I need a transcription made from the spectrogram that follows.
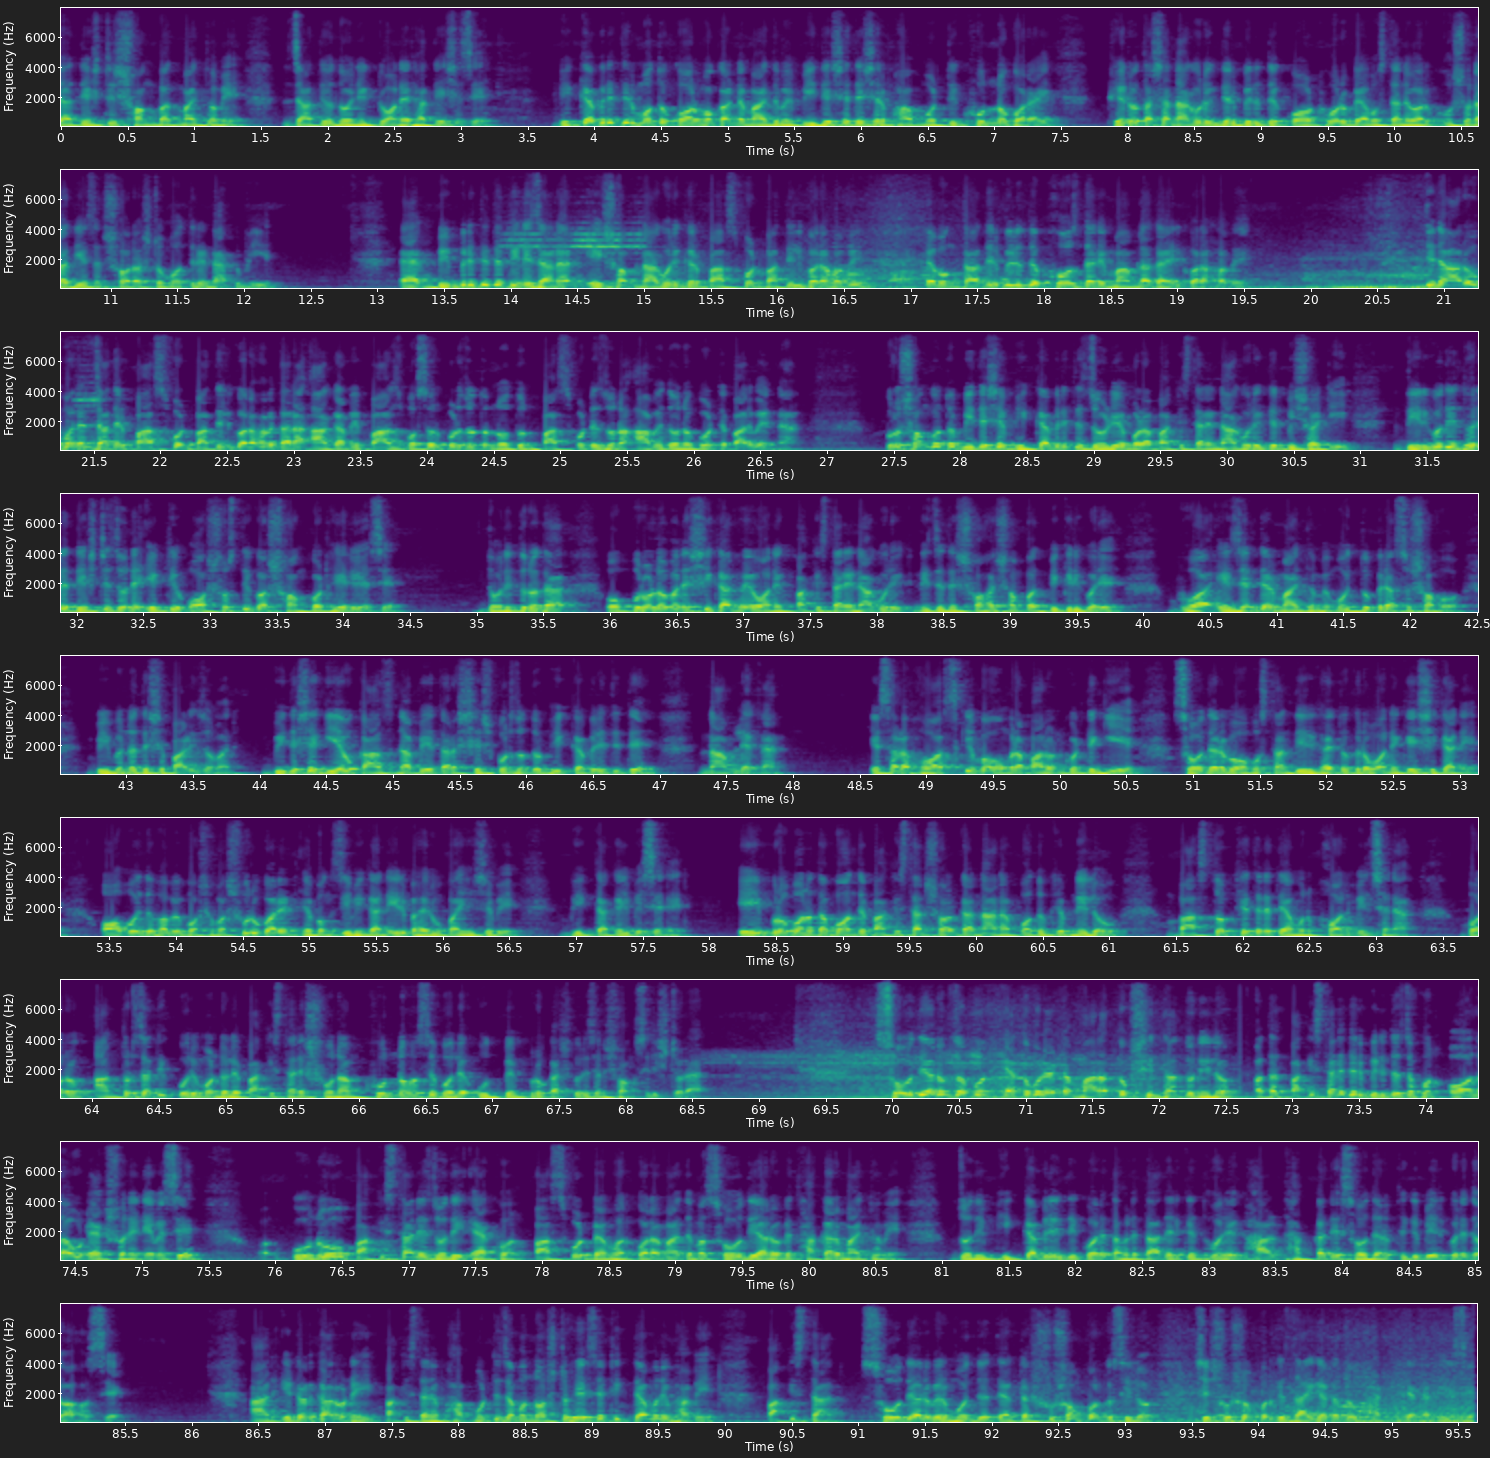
যা দেশটির সংবাদ মাধ্যমে জাতীয় দৈনিক ডনের হাতে এসেছে। ভিক্ষাবৃত্তির মতো কর্মকাণ্ডের মাধ্যমে বিদেশে দেশের ভাবমূর্তি ক্ষুণ্ণ করায় ফেরত আসা নাগরিকদের বিরুদ্ধে কঠোর ব্যবস্থা নেওয়ার ঘোষণা দিয়েছেন স্বরাষ্ট্রমন্ত্রী নাকভি। এক বিবৃতিতে তিনি জানান, এইসব নাগরিকের পাসপোর্ট বাতিল করা হবে এবং তাদের বিরুদ্ধে ফৌজদারি মামলা দায়ের করা হবে। তিনি আরও বলেন, যাদের পাসপোর্ট বাতিল করা হবে, তারা আগামী পাঁচ বছর পর্যন্ত নতুন পাসপোর্টের জন্য আবেদনও করতে পারবেন না। প্রসঙ্গত, বিদেশে ভিক্ষাবৃত্তি জড়িয়ে পড়া পাকিস্তানের নাগরিকদের বিষয়টি দীর্ঘদিন ধরে দেশটির জন্য একটি অস্বস্তিকর সংকট হয়ে রয়েছে। দরিদ্রতা ও প্রলোভনের শিকার হয়ে অনেক পাকিস্তানি নাগরিক নিজেদের সহায় সম্পদ বিক্রি করে ভুয়া এজেন্টের মাধ্যমে মধ্যপ্রাচ্য সহ বিভিন্ন দেশে পাড়ি জমান। বিদেশে গিয়েও কাজ না পেয়ে তারা শেষ পর্যন্ত ভিক্ষাবৃত্তিতে নাম লেখান। এছাড়া হজ কিংবা ওমরা পালন করতে গিয়ে সৌদি আরবে অবস্থান দীর্ঘায়িত করে অনেকেই সেখানে অবৈধভাবে বসবাস শুরু করেন এবং জীবিকা নির্বাহের উপায় হিসেবে ভিক্ষাকেই বেছে নেন। এই প্রবণতা বন্ধে পাকিস্তান সরকার নানা পদক্ষেপ নিলেও বাস্তব ক্ষেত্রে তেমন ফল মিলছে না। বরং আন্তর্জাতিক পরিমণ্ডলে পাকিস্তানের সুনাম ক্ষুণ্ণ হচ্ছে বলে উদ্বেগ প্রকাশ করেছেন সংশ্লিষ্টরা। সৌদি আরব যখন এত বড় একটা মারাত্মক সিদ্ধান্ত নিল, অর্থাৎ পাকিস্তানিদের বিরুদ্ধে যখন অল আউট অ্যাকশনে নেমেছে, কোনো পাকিস্তানি যদি এখন পাসপোর্ট ব্যবহার করার মাধ্যমে সৌদি আরবে থাকার মাধ্যমে যদি ভিক্ষাবৃদ্ধি করে, তাহলে তাদেরকে ধরে ঘাড় ধাক্কা দিয়ে সৌদি আরব থেকে বের করে দেওয়া হচ্ছে। আর এটার কারণেই পাকিস্তানের ভাবমূর্তি যেমন নষ্ট হয়েছে, ঠিক তেমনইভাবে পাকিস্তান সৌদি আরবের মধ্যে একটা সুসম্পর্ক ছিল। সেই সুসম্পর্কের জায়গাটাতেও ঘাটতি দেখা দিয়েছে।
